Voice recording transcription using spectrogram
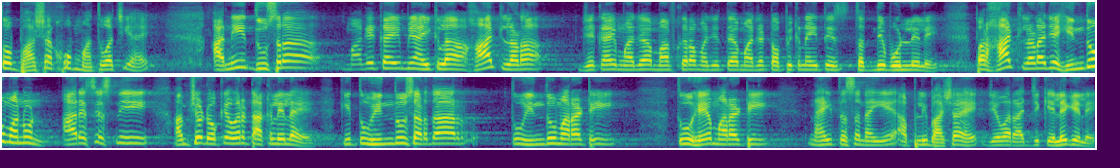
तो भाषा खूप महत्त्वाची आहे. आणि दुसरा मागे काही मी ऐकला हाच लढा जे काही माझ्या माफ करा माझे त्या माझ्या टॉपिक नाही ते तज्ज्ञ बोललेले. पण हाच लढा जे हिंदू म्हणून आर एस एसनी आमच्या डोक्यावर टाकलेला आहे की तू हिंदू सरदार तू हिंदू मराठी तू हे मराठी नाही तसं नाही आहे आपली भाषा आहे जेव्हा राज्य केले गेले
